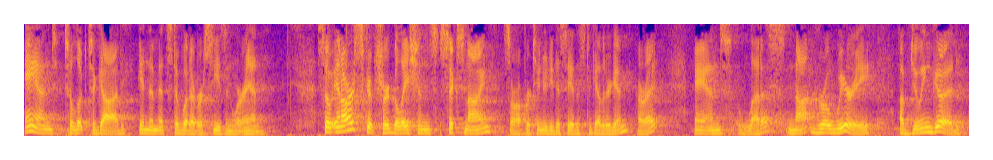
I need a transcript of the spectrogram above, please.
and to look to God in the midst of whatever season we're in. So in our scripture, Galatians 6 9, it's our opportunity to say this together again, all right? And let us not grow weary of doing good,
